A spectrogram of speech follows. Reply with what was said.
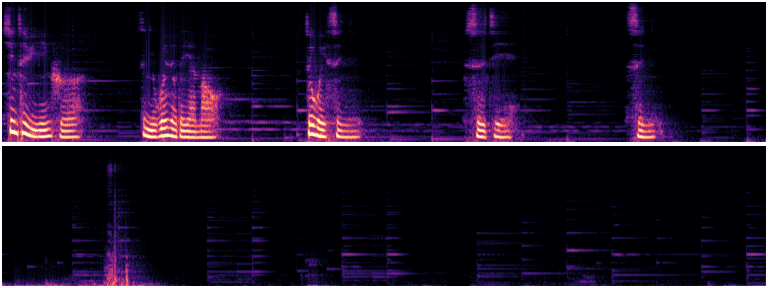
星辰与银河是你温柔的眼眸，周围是你，世界是你。Thank you.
